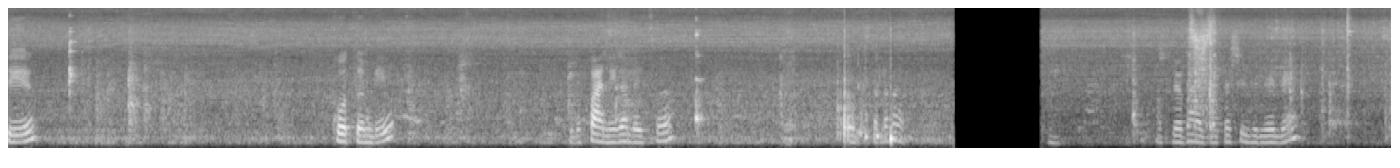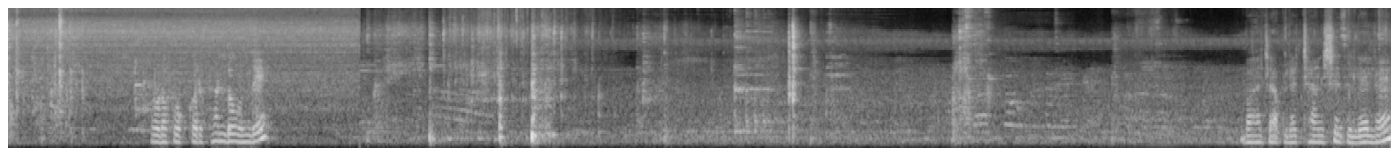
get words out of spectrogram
तेल कोथिंबीर थोडं पाणी घालायचं. मिक्सरला घाल आपल्या भाज्या आता शिजलेल्या थोडं कुकर थंड होऊन दे. भाज्या आपल्या छान शिजलेल्या आहे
